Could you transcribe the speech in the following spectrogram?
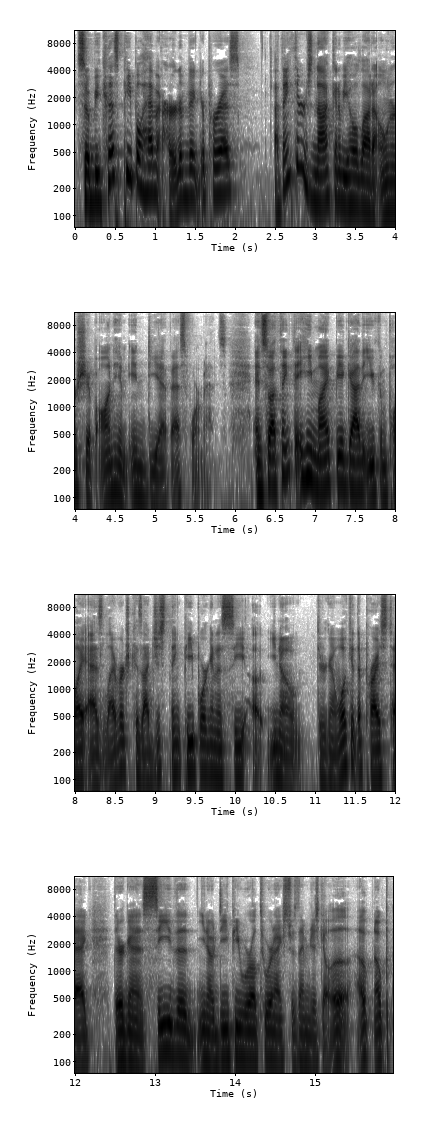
So, because people haven't heard of Victor Perez, I think there's not going to be a whole lot of ownership on him in DFS formats. And so I think that he might be a guy that you can play as leverage because I just think people are going to see, uh, you know, they're going to look at the price tag. They're going to see the, you know, DP World Tour next to his name and just go, Ugh, oh, nope.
